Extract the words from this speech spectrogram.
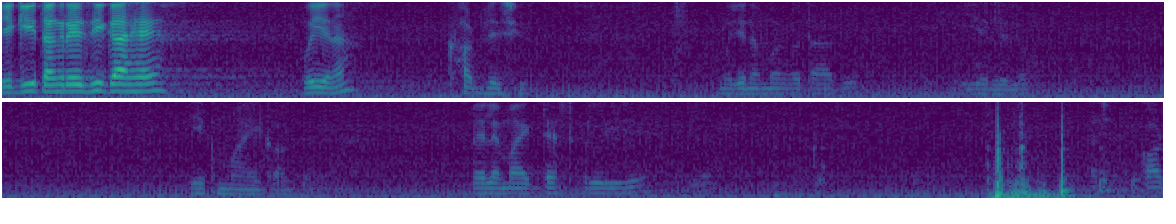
ये गीत अंग्रेज़ी का है। वही है ना? गॉड ब्लेस यू मुझे नंबर बता दो। ये ले लो। एक माइक और पहले माइक टेस्ट कर लीजिए। अच्छा गॉड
